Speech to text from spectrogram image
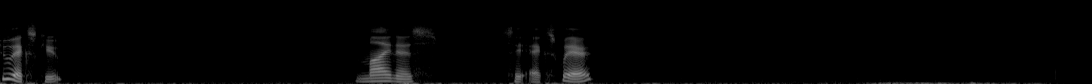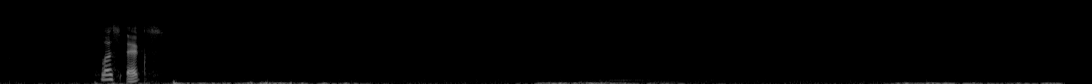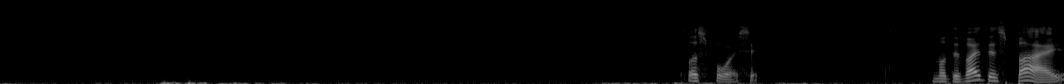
2x cubed minus, say, x squared plus x plus 4, say. And we'll divide this by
